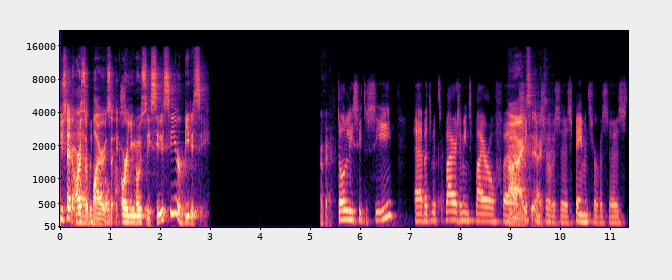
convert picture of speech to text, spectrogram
you said our uh, suppliers. Are you mostly C 2 C or B 2 C? Okay. Totally C 2 C. Uh, but with suppliers, I mean supplier of uh, shipping services, payment services,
